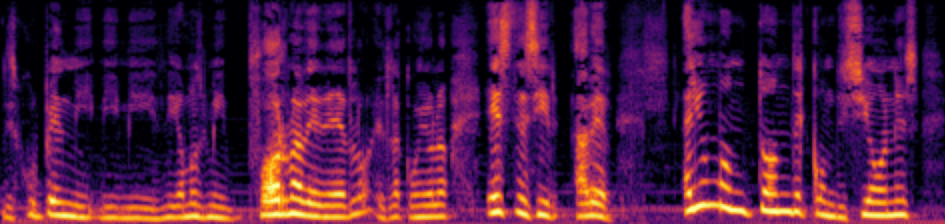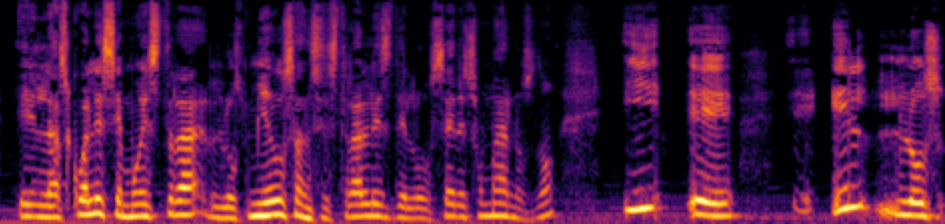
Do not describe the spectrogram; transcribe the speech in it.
disculpen mi, mi, digamos, mi forma de verlo, es la como yo lo... Es decir, a ver, hay un montón de condiciones en las cuales se muestra los miedos ancestrales de los seres humanos, ¿no? Y eh, él los,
